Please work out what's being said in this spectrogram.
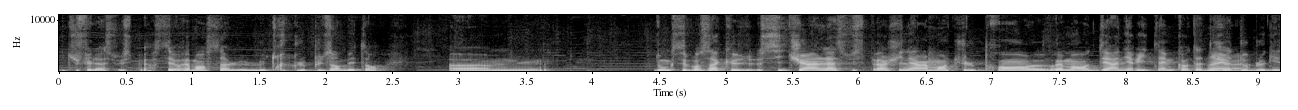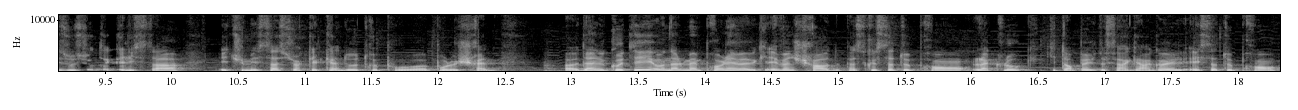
si tu fais la Whisper. C'est vraiment ça, le, le truc le plus embêtant. Euh, Donc, c'est pour ça que si tu as un Last Whisper, généralement, tu le prends vraiment en dernier item quand tu as Ouais, déjà ouais. double Ginzu sur ta Kalista et tu mets ça sur quelqu'un d'autre pour, pour le shred. Euh, D'un autre côté, on a le même problème avec Even Shroud parce que ça te prend la cloak qui t'empêche de faire Gargoyle et ça te prend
